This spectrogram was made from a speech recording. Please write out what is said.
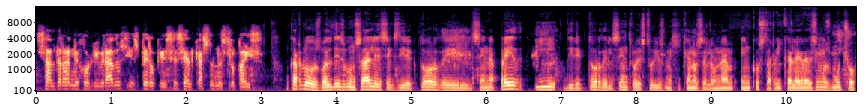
saldrán mejor librados y espero que ese sea el caso en nuestro país. Carlos Valdés González, exdirector del CENAPRED y director del Centro de Estudios Mexicanos de la UNAM en Costa Rica, le agradecemos mucho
